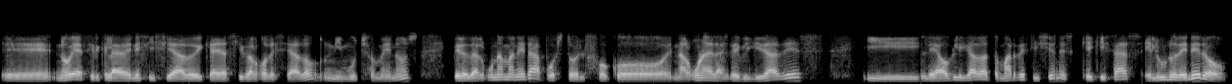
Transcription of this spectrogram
Eh, no voy a decir que le haya beneficiado y que haya sido algo deseado, ni mucho menos, pero de alguna manera ha puesto el foco en alguna de las debilidades y le ha obligado a tomar decisiones que quizás el 1 de enero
